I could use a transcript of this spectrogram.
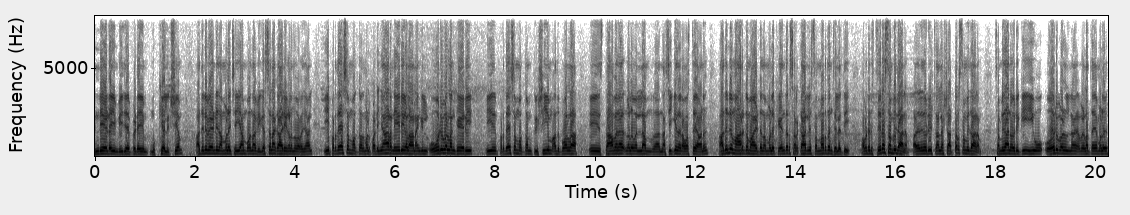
എൻ ഡി എയുടെയും ബി ജെ പിയുടെയും മുഖ്യ ലക്ഷ്യം. അതിനുവേണ്ടി നമ്മൾ ചെയ്യാൻ പോകുന്ന വികസന കാര്യങ്ങളെന്ന് പറഞ്ഞാൽ ഈ പ്രദേശം മൊത്തം നമ്മൾ പടിഞ്ഞാറൻ ഏരിയകളാണെങ്കിൽ ഓരുവെള്ളം കയറി ഈ പ്രദേശം മൊത്തം കൃഷിയും അതുപോലുള്ള ഈ സ്ഥാപനങ്ങളും എല്ലാം നശിക്കുന്ന ഒരവസ്ഥയാണ് അതിന് മാർഗമായിട്ട് നമ്മൾ കേന്ദ്ര സർക്കാരിൽ സമ്മർദ്ദം ചെലുത്തി അവിടെ ഒരു സ്ഥിര സംവിധാനം അതായത് ഒരു നല്ല ഷട്ടർ സംവിധാനം സംവിധാനം ഒരുക്കി ഈ ഒരു വെള്ളത്തെ നമ്മൾ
